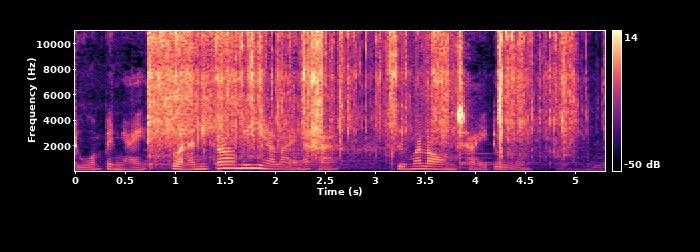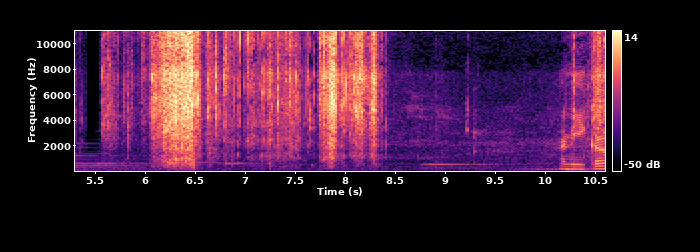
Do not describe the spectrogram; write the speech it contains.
ดูว่าเป็นไง ส่วนอันนี้ก็ไม่มีอะไรนะคะ ซื้อมาลองใช้ดู อันนี้ก็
